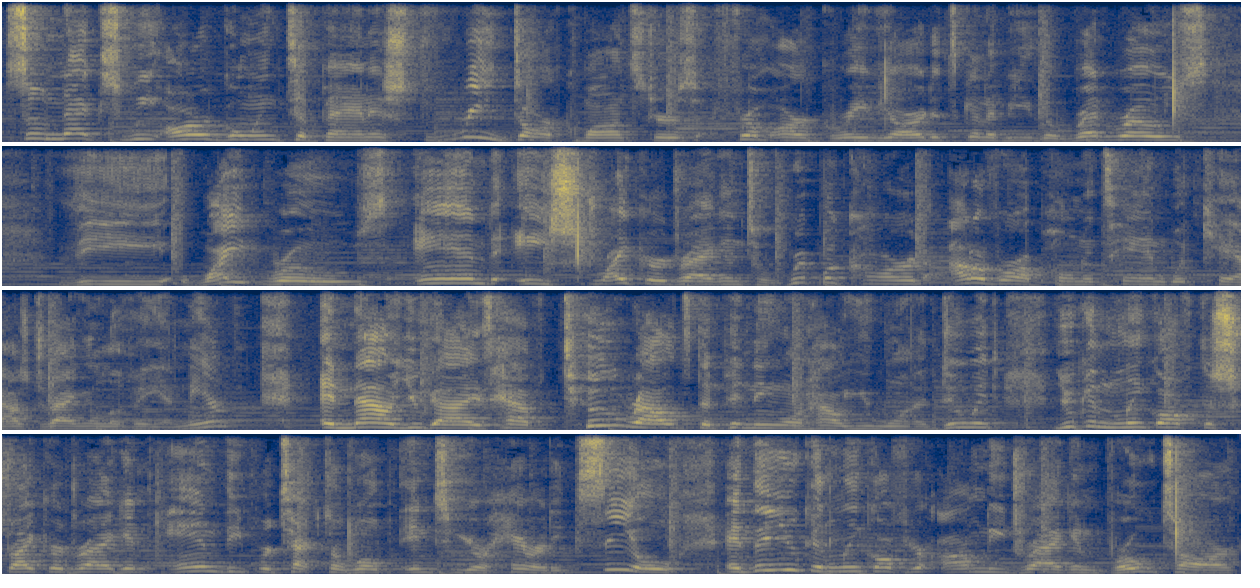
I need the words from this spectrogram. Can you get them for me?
So next, we are going to banish three Dark Monsters from our graveyard. It's going to be the Red Rose, the White Rose, and a Striker Dragon to rip a card out of our opponent's hand with Chaos Dragon Levianeer. And now you guys have two routes depending on how you want to do it. You can link off the Striker Dragon and the Protector Whelp into your Heretic Seal, and then you can link off your Omni Dragon Brotar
